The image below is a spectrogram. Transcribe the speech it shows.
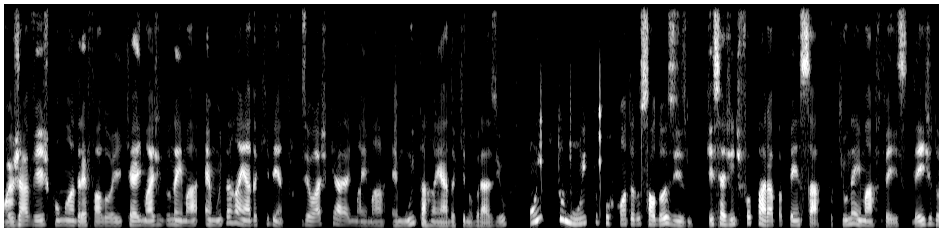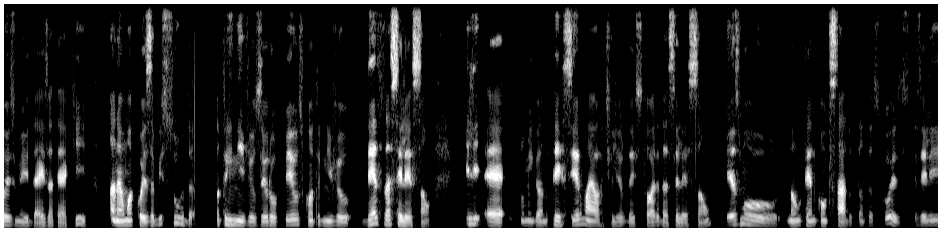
Eu já vejo, como o André falou aí, que a imagem do Neymar é muito arranhada aqui dentro. Eu acho que a imagem do Neymar é muito arranhada aqui no Brasil, muito, muito por conta do saudosismo. Porque se a gente for parar para pensar o que o Neymar fez desde 2010 até aqui, mano, é uma coisa absurda tanto em níveis europeus quanto em nível dentro da seleção. Ele é, não me engano, o terceiro maior artilheiro da história da seleção, mesmo não tendo conquistado tantas coisas, ele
